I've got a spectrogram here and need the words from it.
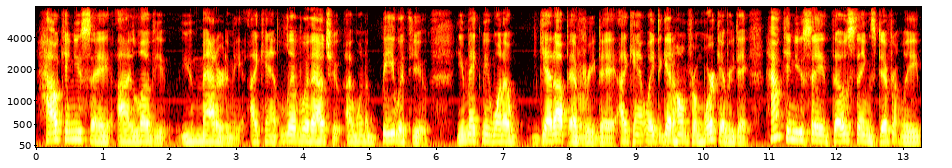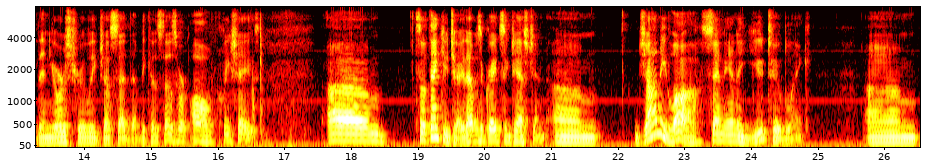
How can you say I love you? You matter to me. I can't live without you. I want to be with you. You make me want to get up every day. I can't wait to get home from work every day. How can you say those things differently than yours truly just said them? Because those were all cliches. Um, so thank you, Jerry. That was a great suggestion. Um, Johnny Law sent in a YouTube link. Um,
